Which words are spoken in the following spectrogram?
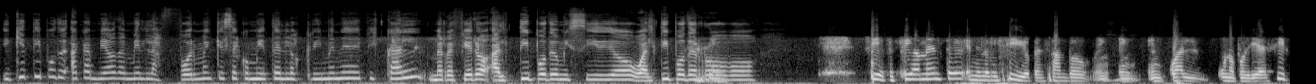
¿Y qué tipo de, ha cambiado también la forma en que se cometen los crímenes, fiscal? Me refiero al tipo de homicidio o al tipo de robo. Sí, efectivamente, en el homicidio, pensando en, en, en cuál uno podría decir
